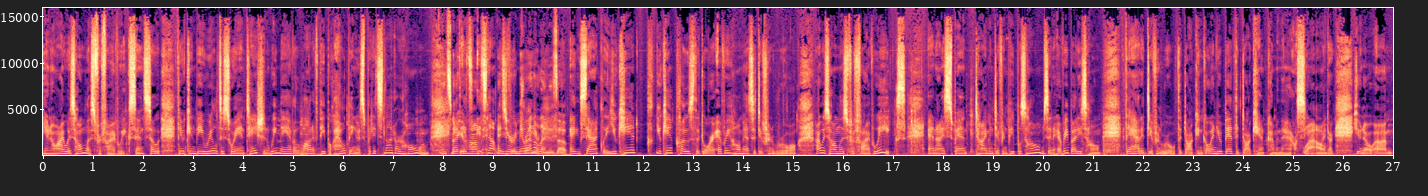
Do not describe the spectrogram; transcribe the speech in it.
You know, I was homeless for five weeks. And so there can be real disorientation. We may have a lot of people helping us, but it's not our home. It's not It- your it's, home, It's not and your familiar. adrenaline is up. Exactly. You can't you can't close the door. Every home has a different rule. I was homeless for five weeks, and I spent time in different people's homes. In everybody's home, they had a different rule. The dog can go in your bed. The dog can't come in the house. You know, Wow. my dog. You know, um,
